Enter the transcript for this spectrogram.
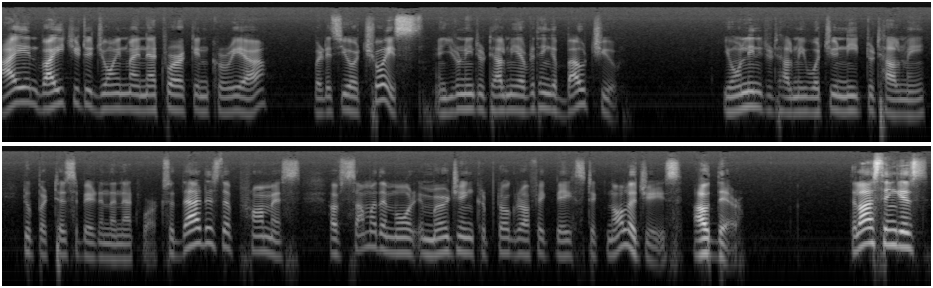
I invite you to join my network in Korea, but it's your choice, and you don't need to tell me everything about you. You only need to tell me what you need to tell me to participate in the network. So that is the promise of some of the more emerging cryptographic based technologies out there. The last thing is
